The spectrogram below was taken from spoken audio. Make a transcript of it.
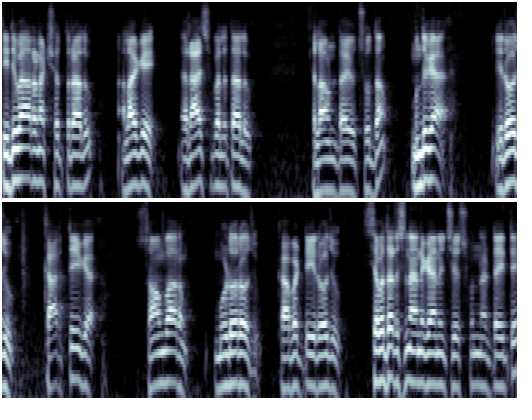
తిదివార నక్షత్రాలు అలాగే రాశి ఫలితాలు ఎలా ఉంటాయో చూద్దాం. ముందుగా ఈరోజు కార్తీక సోమవారం మూడో రోజు. కాబట్టి ఈరోజు శివ దర్శనాన్ని కానీ చేసుకున్నట్టయితే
